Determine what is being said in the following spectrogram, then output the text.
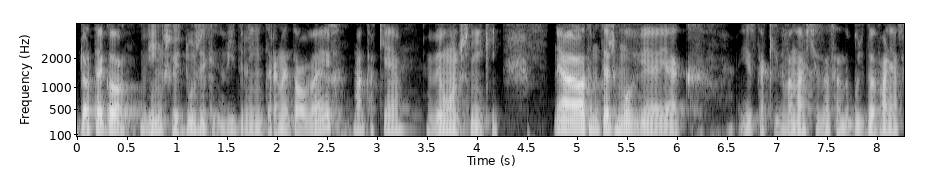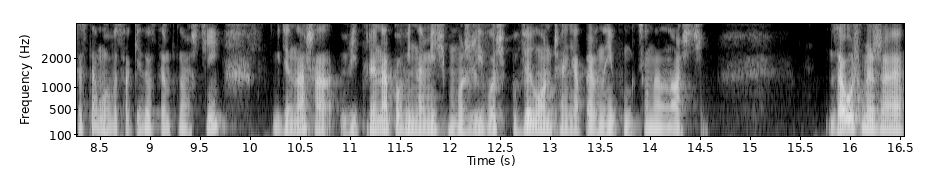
Dlatego większość dużych witryn internetowych ma takie wyłączniki. Ja o tym też mówię, jak jest takich 12 zasad budowania systemu wysokiej dostępności, gdzie nasza witryna powinna mieć możliwość wyłączenia pewnej funkcjonalności. Załóżmy, że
